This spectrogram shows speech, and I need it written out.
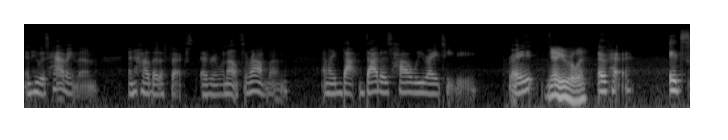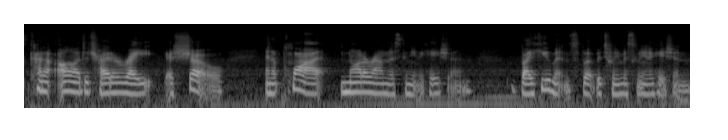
and who is having them and how that affects everyone else around them. And like that that is how we write tv right? Yeah. Usually, okay, it's kind of odd to try to write a show and a plot not around miscommunication by humans, but between miscommunication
